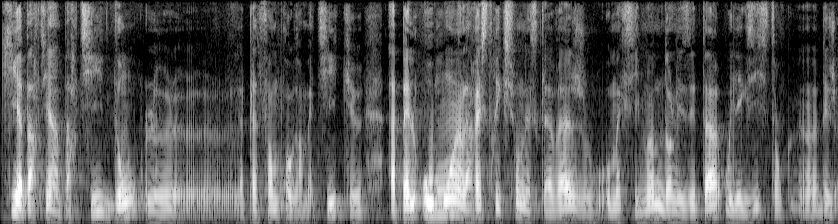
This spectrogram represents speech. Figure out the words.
qui appartient à un parti dont la plateforme programmatique appelle au moins la restriction de l'esclavage au, maximum dans les États où il existe déjà.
